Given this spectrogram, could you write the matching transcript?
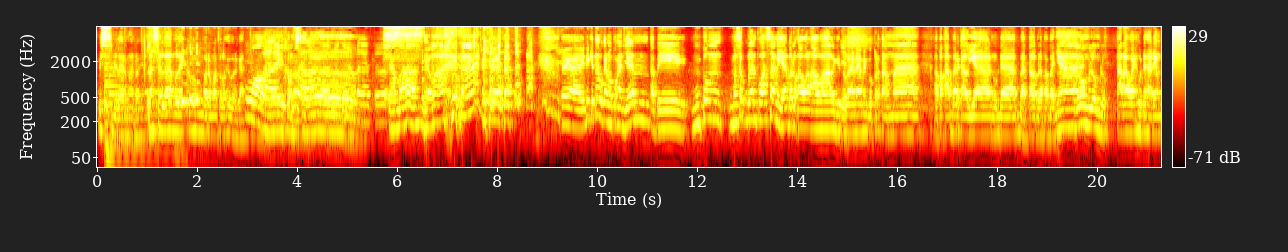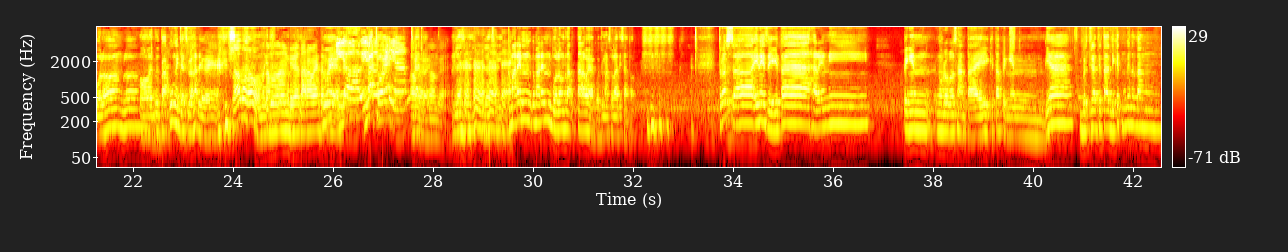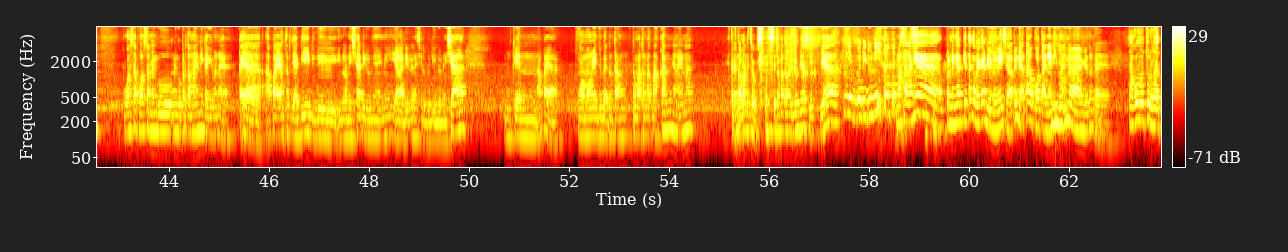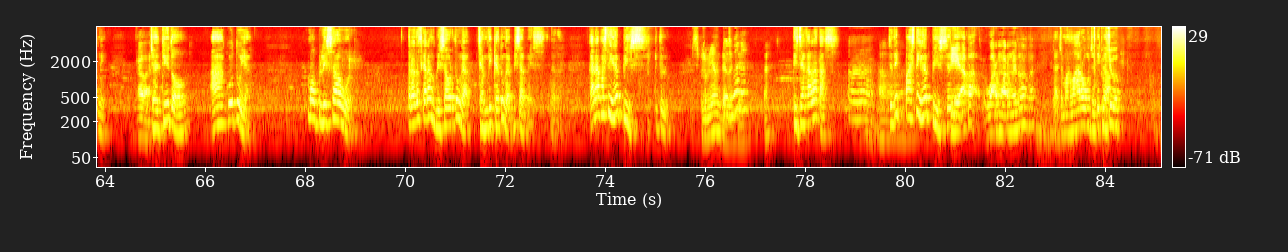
Bismillahirrahmanirrahim. Assalamualaikum warahmatullahi wabarakatuh. Waalaikumsalam warahmatullahi wabarakatuh. Jamaah. Jamaah. ya, ini kita bukan mau pengajian tapi mumpung masuk bulan puasa nih ya, baru awal-awal gitu lah nah, minggu pertama. Apa kabar kalian? Udah batal berapa banyak? Belum, belum, belum. Taraweh udah ada yang bolong belum? Oh, itu aku ngejudge banget ya kayaknya. Nggak apa, nggak apa. Teman-teman dia taraweh terus. Gue- Iya, iya, Enggak coy. Enggak coy. enggak. Gila sih, gila sih. kemarin kemarin bolong tar- taraweh aku cuma sholat di satu. Terus eh, ini sih kita hari ini pengen ngobrol-ngobrol santai. Kita pengen ya bercerita-cerita dikit mungkin tentang puasa-puasa minggu minggu pertama ini kayak gimana ya? Kayak Iya, iya. apa yang terjadi di, di Indonesia di dunia ini? Ya nggak di Indonesia lebih di Indonesia. Mungkin apa ya? Ngomongin juga tentang tempat-tempat makan yang enak. Terutama di Jogja sih. Tempat-tempat di Jogja sih. Ya Iya bukan di dunia. Masalahnya pendengar kita kebanyakan di Indonesia, tapi nggak tahu kotanya di mana gitu kan. Eh, Aku mau curhat nih. Apa? Jadi toh, aku tuh ya mau beli sahur. Ternyata sekarang beli sahur tuh nggak jam 3 tuh nggak bisa guys. Ternyata. Karena pasti habis gitu loh. Sebelumnya udah Di mana? Hah? Di Jakarta atas. Ah. Ah. Jadi pasti habis. Di Jadi apa warung-warung itu apa? nggak cuma warung, jadi Burjo.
